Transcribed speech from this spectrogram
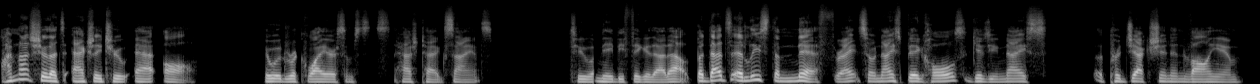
I'm not sure that's actually true at all. It would require some hashtag science to maybe figure that out. But that's at least the myth, right? So nice big holes gives you nice uh, projection and volume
